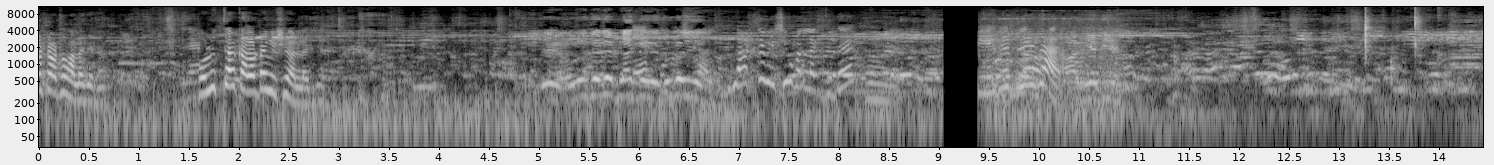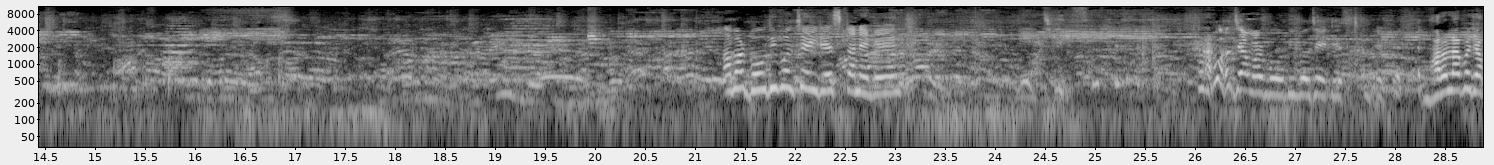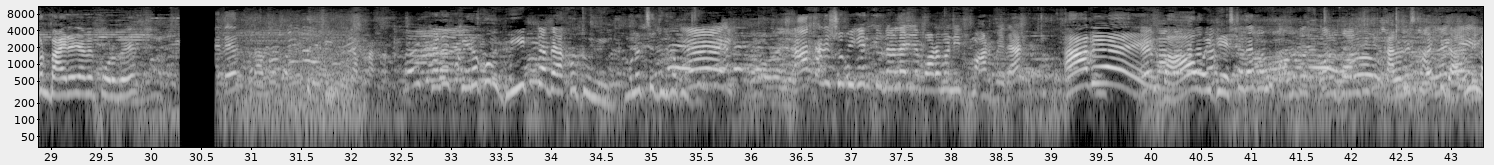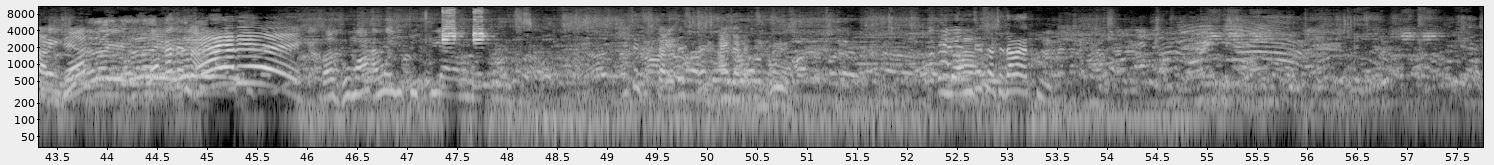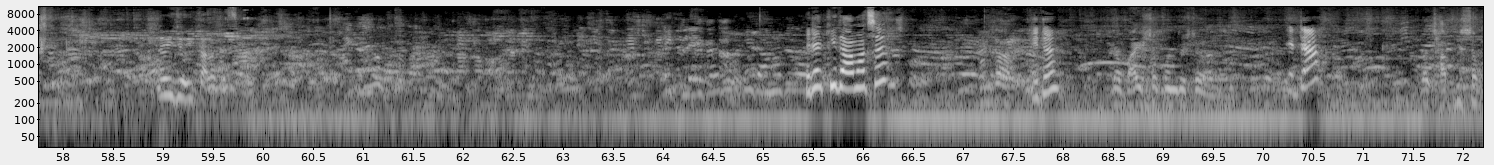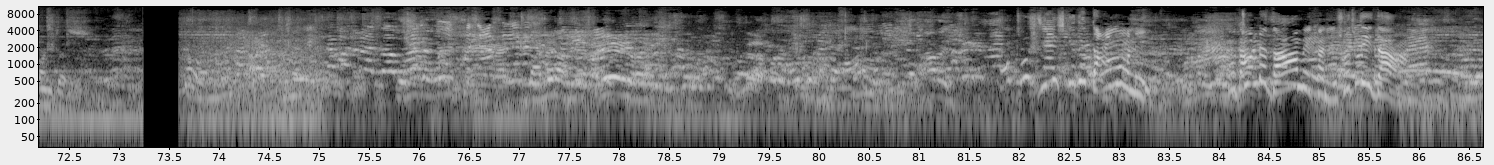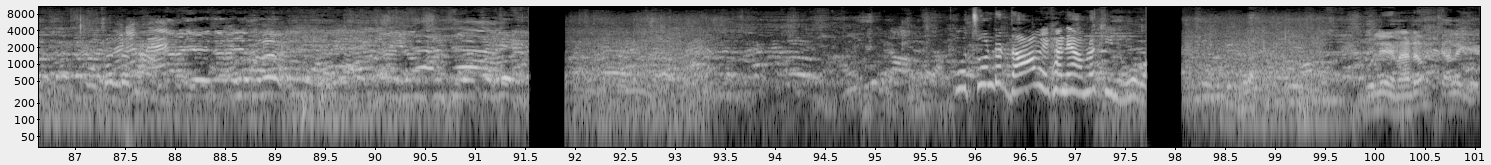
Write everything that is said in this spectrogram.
কালারটা অত ভালো লাগে না। হলুদ তার কালোটা বেশি ভালো লাগছে ব্ল্যাকটা বেশি ভালো দেখ। মেয়েদের ব্লেজার আমার বৌদি বলছে এই ড্রেসটা নেবে। বলছে আমার বৌদি বলছে এই ভালো লাগবে যখন বাইরে যাবে পড়বে কীরকম ভিড়টা দেখো তুমি মনে হচ্ছে দুর্গা তাড়াতাড়ি শুবি কিন্তু নাহলে এই যে বড় মানিক মারবে দেখ আরে বা ওই ড্রেসটা দেখো কালো ড্রেসটা দেখো দারুণ লাগছে আরে ঘুমা আমি ওই আমার কালো ড্রেসটা আয় দেখাচ্ছি লং ড্রেস আছে দাঁড়া এক মিনিট এই যে ওই কালো ড্রেসটা এটা কি দাম আছে? এটা? বাইশশো পঞ্চাশ টাকা। এটা? ছাব্বিশশো পঞ্চাশ। জিনিস কিন্তু দাম অনেক প্রচণ্ড দাম এখানে সত্যিই দাম। প্রচণ্ড দাম এখানে আমরা কি নেবো बोलिए मैडम क्या लगे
